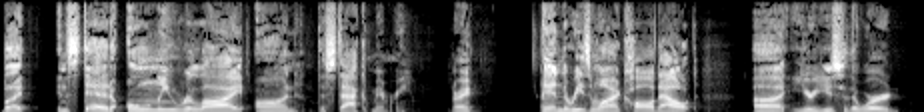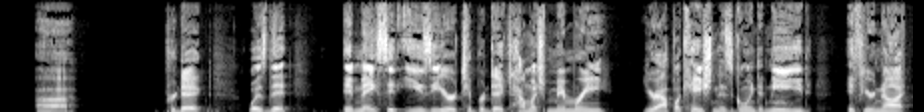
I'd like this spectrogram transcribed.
but instead only rely on the stack memory, right? And the reason why I called out uh, your use of the word uh, predict was that it makes it easier to predict how much memory your application is going to need if you're not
